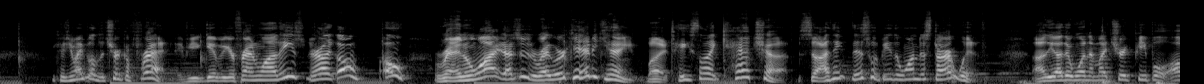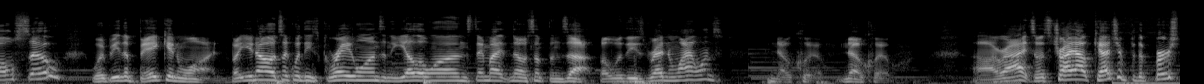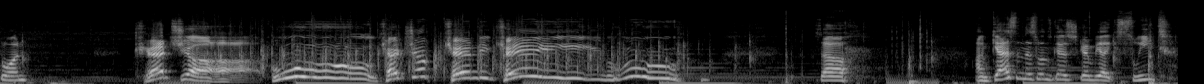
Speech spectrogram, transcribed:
because you might be able to trick a friend. If you give your friend one of these, they're like, oh, oh, red and white, that's just a regular candy cane, but it tastes like ketchup. So I think this would be the one to start with. Uh, the other one that might trick people also would be the bacon one. But you know, it's like with these gray ones and the yellow ones, they might know something's up. But with these red and white ones, no clue. No clue. All right, so let's try out ketchup for the first one. Ketchup! Ooh, ketchup candy cane! Ooh. So, I'm guessing this one's just gonna be like sweet,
